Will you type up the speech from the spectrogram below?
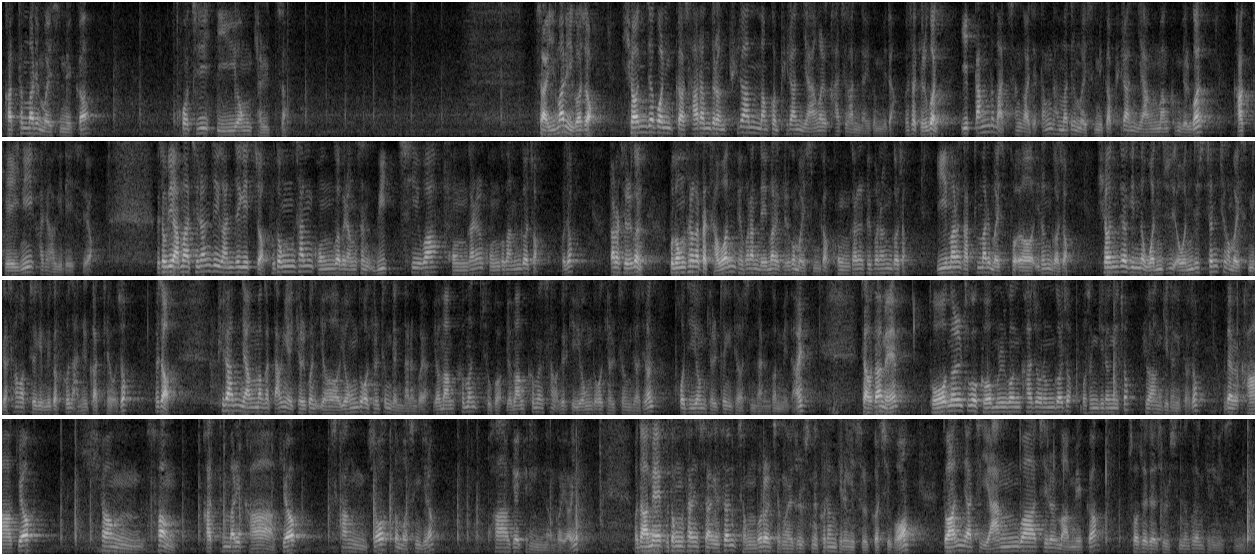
같은 말이 뭐 있습니까? 토지 이용 결정. 자, 이 말이 이거죠. 현재 보니까 사람들은 필요한 만큼 필요한 양을 가져간다 이겁니다. 그래서 결국은 이 땅도 마찬가지예요. 땅도 한마디로 뭐 있습니까? 필요한 양만큼 결국은 각 개인이 가져가게 돼 있어요. 그래서 우리 아마 지난주에 간 적이 있죠. 부동산 공급이라는 것은 위치와 공간을 공급하는 거죠. 그죠? 따라서 결국은 부동산을 갖다 자원 배분한다 이 말은 결국 뭐 있습니까? 공간을 배분하는 거죠. 이 말은 같은 말이 뭐 있습니까? 어, 이런 거죠. 현적 있는 원주, 원주시 전체가 뭐 있습니까? 상업적입니까? 그건 아닐 것 같아요. 그죠? 그래서 필요한 양만과 땅의 결국은 여, 용도가 결정된다는 거예요. 요만큼은 주거, 요만큼은 상업 이렇게 용도가 결정되어지는 토지용 결정이 되어진다는 겁니다. 자, 그 다음에 돈을 주고 그 물건 가져오는 거죠. 무슨 기능이죠? 교환 기능이죠. 그 다음에 가격, 형성, 같은 말이 가격, 창조, 또 무슨 기능? 파괴 기능이 있는 거예요. 그 다음에 부동산 시장에선 정보를 제공해 줄 수 있는 그런 기능이 있을 것이고 또한 야채 양과 질을 뭡니까? 조절해 줄 수 있는 그런 기능이 있습니다.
